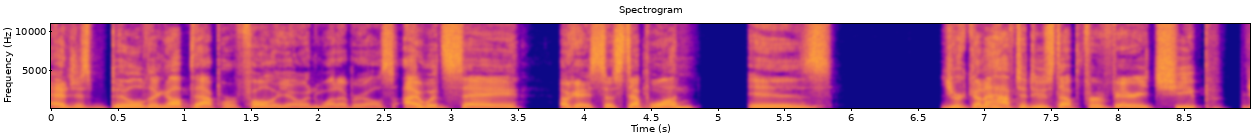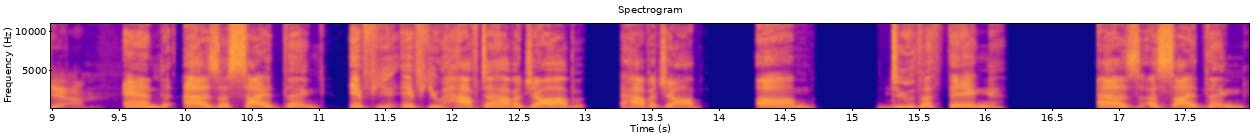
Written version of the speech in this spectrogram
and just building up that portfolio and whatever else. I would say, okay, so step one is you're gonna have to do stuff for very cheap. Yeah. and as a side thing if you if you have to have a job have a job um do the thing as a side thing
